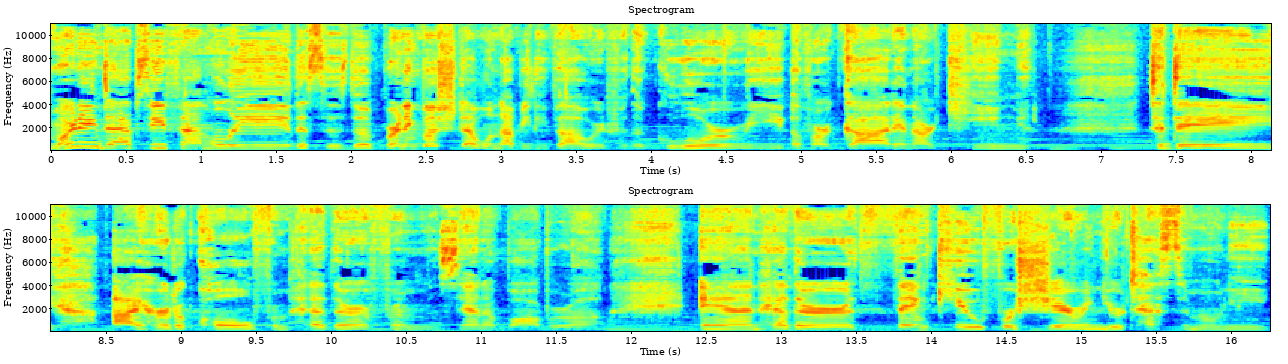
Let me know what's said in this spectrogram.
morning, Dabsy family. This is the burning bush that will not be devoured for the glory of our God and our King. Today, I heard a call from Heather from Santa Barbara. And Heather, thank you for sharing your testimony.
